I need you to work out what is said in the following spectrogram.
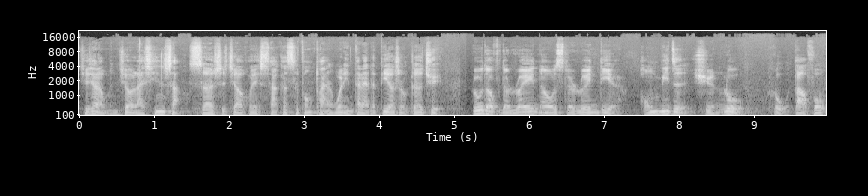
接下来我们就来欣赏十二时教会萨克斯风团为您带来的第二首歌曲《Rudolph the Red-Nosed Reindeer》，红鼻子驯鹿鲁道夫。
